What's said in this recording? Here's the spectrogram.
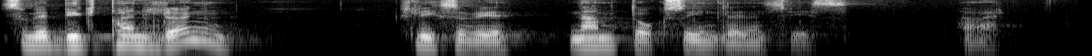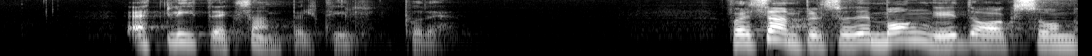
Som er bygd på en løgn, slik som vi nevnte også innledningsvis her. et lite eksempel til på det. For eksempel så er det mange i dag som,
